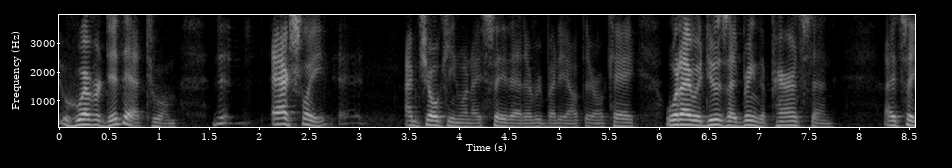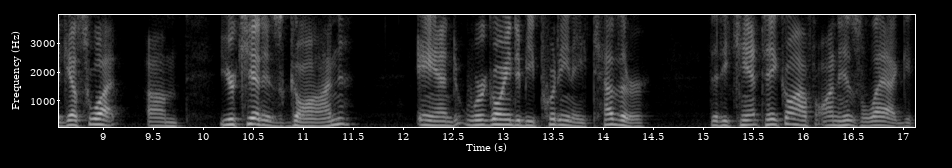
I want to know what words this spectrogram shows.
whoever did that to him. Actually, I'm joking when I say that, everybody out there, okay? What I would do is I'd bring the parents in. I'd say, guess what? Um, your kid is gone, and we're going to be putting a tether that he can't take off on his leg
